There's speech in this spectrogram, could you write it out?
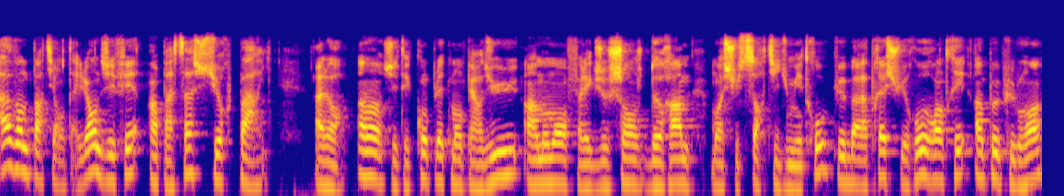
avant de partir en Thaïlande, j'ai fait un passage sur Paris. Alors, un, j'étais complètement perdu. À un moment, il fallait que je change de rame. Moi, je suis sorti du métro. Que bah après, je suis re-rentré un peu plus loin.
